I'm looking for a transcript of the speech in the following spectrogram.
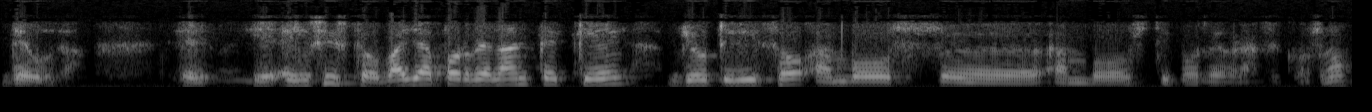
deuda. E insisto, vaya por delante que yo utilizo ambos, ambos tipos de gráficos. ¿no?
